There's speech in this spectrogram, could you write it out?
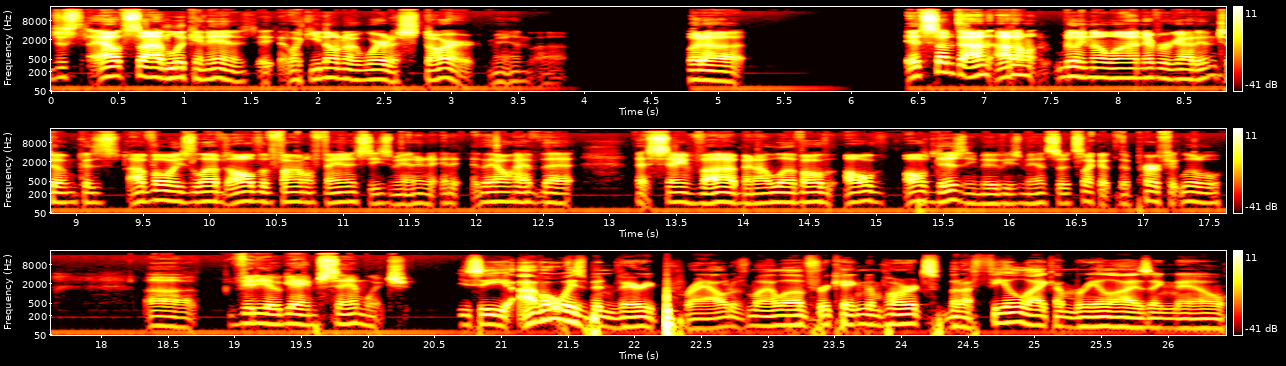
just outside looking in. It's, it, like you don't know where to start, man. Uh, but uh, it's something I, I don't really know why I never got into them because I've always loved all the Final Fantasies, man, and, and it, they all have that that same vibe, and I love all all all Disney movies, man. So it's like a, the perfect little uh video game sandwich. You see, I've always been very proud of my love for Kingdom Hearts, but I feel like I'm realizing now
